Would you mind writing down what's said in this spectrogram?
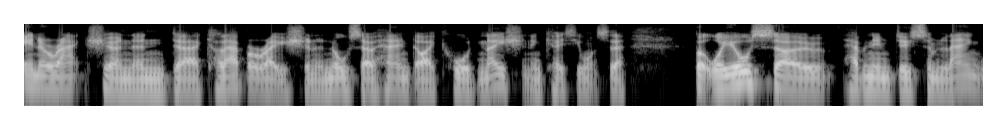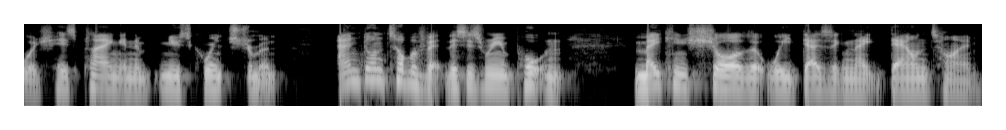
interaction and uh, collaboration and also hand-eye coordination in case he wants to. But we also having him do some language. He's playing in a musical instrument, and on top of it, this is really important: making sure that we designate downtime,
